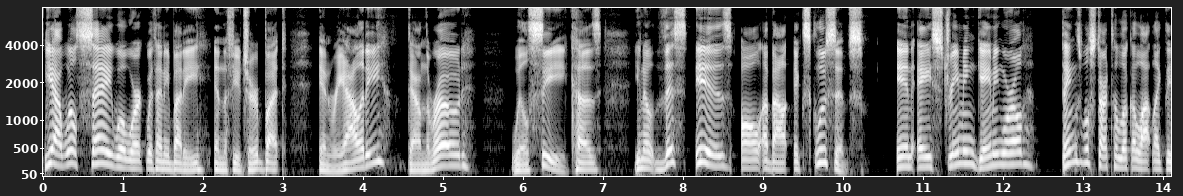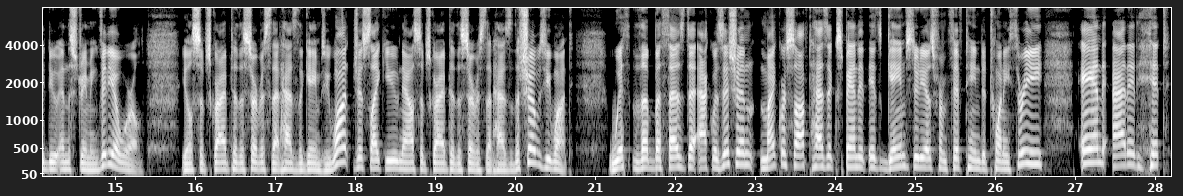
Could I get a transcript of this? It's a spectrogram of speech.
yeah, we'll say we'll work with anybody in the future, but in reality, down the road, we'll see. Because, you know, this is all about exclusives. In a streaming gaming world, things will start to look a lot like they do in the streaming video world. You'll subscribe to the service that has the games you want, just like you now subscribe to the service that has the shows you want. With the Bethesda acquisition, Microsoft has expanded its game studios from 15 to 23 and added hit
